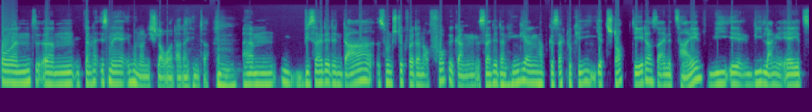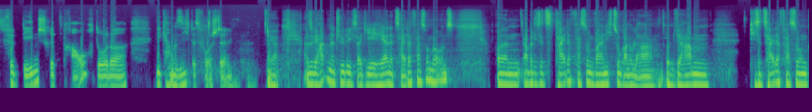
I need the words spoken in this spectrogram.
Und ähm, dann ist man ja immer noch nicht schlauer da dahinter. Mhm. Ähm, wie seid ihr denn da so ein Stück weit dann auch vorgegangen? Seid ihr dann hingegangen, habt gesagt, okay, jetzt stoppt jeder seine Zeit, wie, wie lange er jetzt für den Schritt braucht oder wie kann man mhm. sich das vorstellen? Ja, also wir hatten natürlich seit jeher eine Zeiterfassung bei uns, ähm, aber diese Zeiterfassung war nicht so granular und wir haben diese Zeiterfassung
